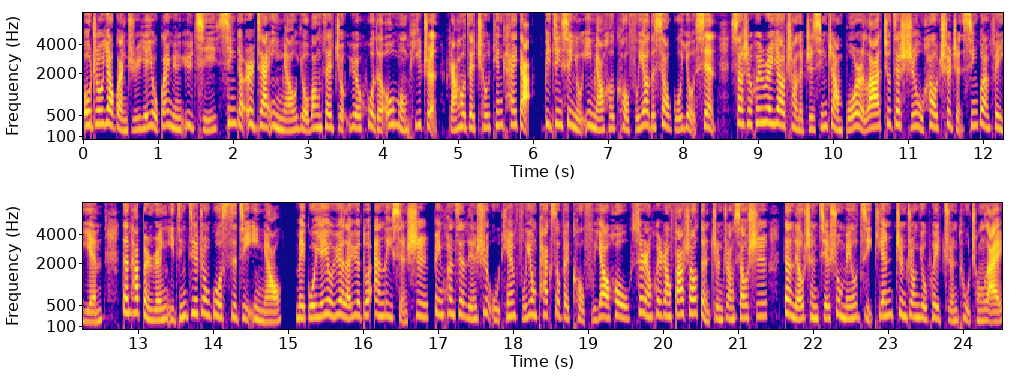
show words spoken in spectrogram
欧洲药管局也有官员预期，新的二价疫苗有望在九月获得欧盟批准，然后在秋天开打。毕竟现有疫苗和口服药的效果果有限，像是辉瑞药厂的执行长博尔拉就在十五号确诊新冠肺炎，但他本人已经接种过四剂疫苗。美国也有越来越多案例显示，病患在连续五天服用 Paxlovid 口服药后，虽然会让发烧等症状消失，但疗程结束没有几天，症状又会卷土重来。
